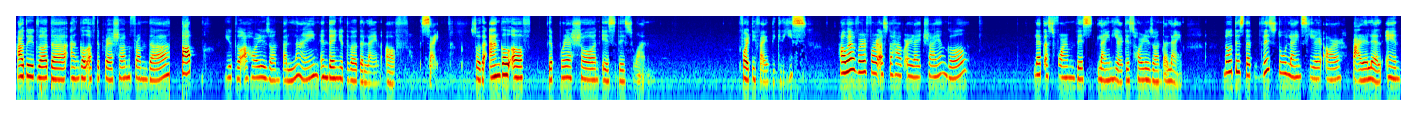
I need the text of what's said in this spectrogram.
How do you draw the angle of depression from the top? You draw a horizontal line and then you draw the line of sight. So the angle of depression is this one, 45 degrees. However, for us to have a right triangle, let us form this line here, this horizontal line. Notice that these two lines here are parallel and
